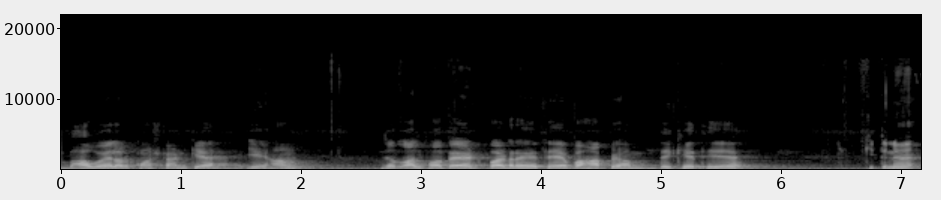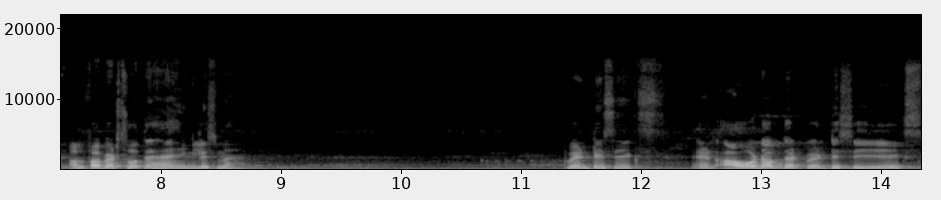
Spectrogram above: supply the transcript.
भावेल और कांस्टेंट क्या है? ये हम जब अल्फ़ाबेट पढ़ रहे थे, वहाँ पे हम देखे थे कितने अल्फ़ाबेट्स होते हैं इंग्लिश में? 26 and out of the 26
